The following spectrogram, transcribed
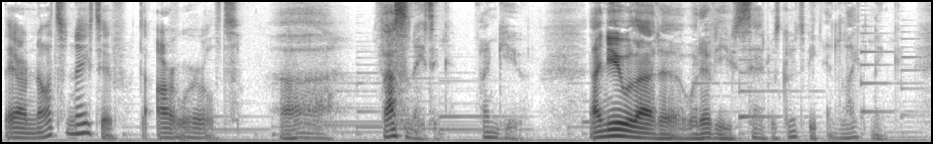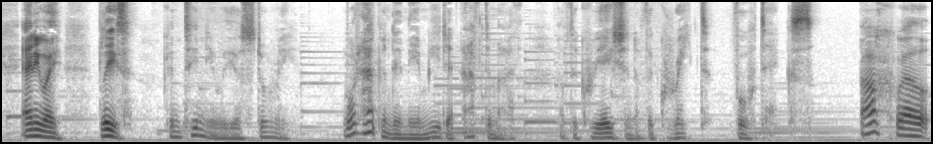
they are not native to our world. Ah, fascinating. Thank you. I knew that uh, whatever you said was going to be enlightening. Anyway, please continue with your story. What happened in the immediate aftermath of the creation of the Great Vortex? Ah, well,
